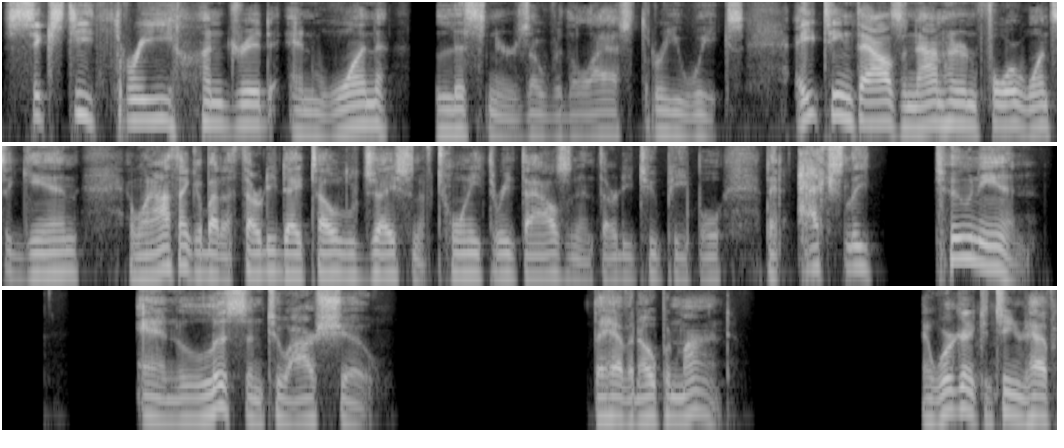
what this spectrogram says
6,301 listeners over the last three weeks, 18,904 once again. And when I think about a 30 day total, Jason, of 23,032 people that actually tune in and listen to our show. They have an open mind. And we're going to continue to have,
